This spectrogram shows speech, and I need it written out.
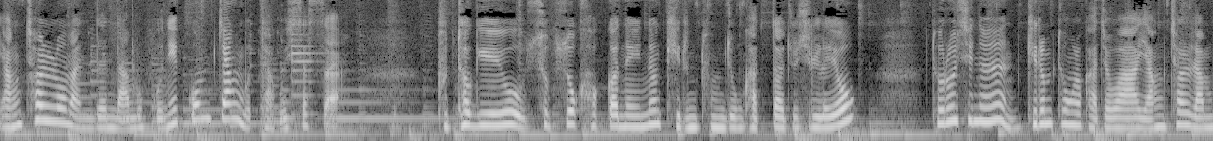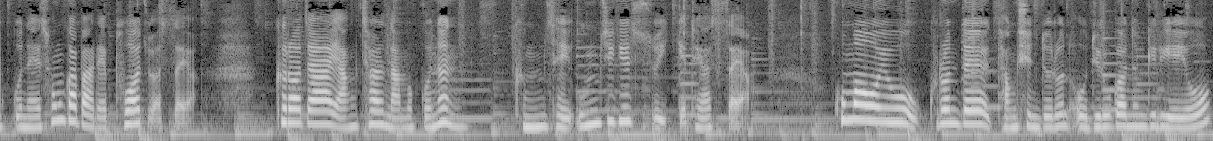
양철로 만든 나무꾼이 꼼짝 못하고 있었어요. 부탁이에요. 숲속 헛간에 있는 기름통 좀 갖다 주실래요? 도로시는 기름통을 가져와 양철 나무꾼의 손가발에 부어주었어요. 그러자 양철 나무꾼은 금세 움직일 수 있게 되었어요. 고마워요. 그런데 당신들은 어디로 가는 길이에요?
